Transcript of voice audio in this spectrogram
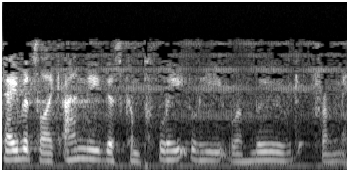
David's like, I need this completely removed from me.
